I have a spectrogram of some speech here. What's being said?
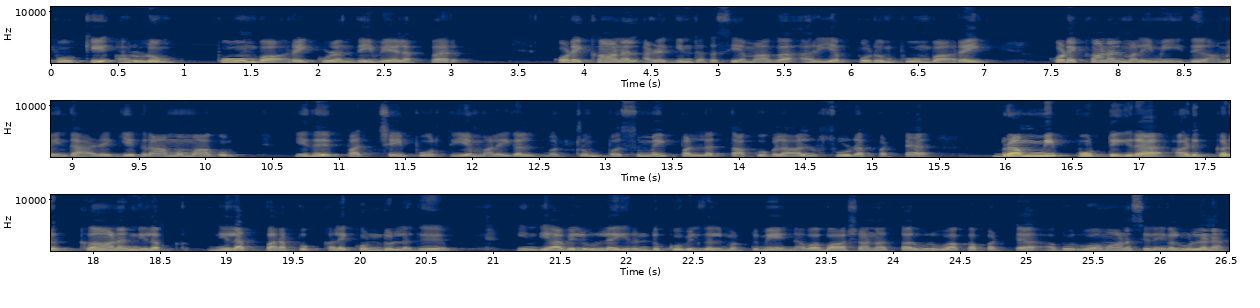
போக்கி அருளும் பூம்பாறை குழந்தை வேலப்பர் கொடைக்கானல் அழகின் ரகசியமாக அறியப்படும் பூம்பாறை கொடைக்கானல் மலை மீது அமைந்த அழகிய கிராமமாகும். இது பச்சை போர்த்திய மலைகள் மற்றும் பசுமை பள்ளத்தாக்குகளால் சூழப்பட்ட பிரம்மி பூட்டுகிற அடுக்கடுக்கான நிலப்பரப்புகளைக் கொண்டுள்ளது. இந்தியாவில் உள்ள இரண்டு கோவில்கள் மட்டுமே நவபாஷாணத்தால் உருவாக்கப்பட்ட அபூர்வமான சிலைகள் உள்ளன.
